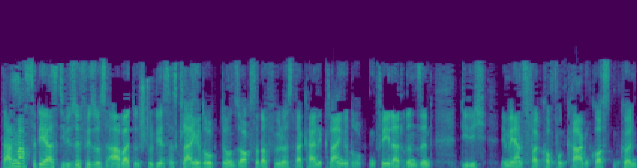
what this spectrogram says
dann machst du dir erst die Syphisus-Arbeit und studierst das Kleingedruckte und sorgst dafür, dass da keine kleingedruckten Fehler drin sind, die dich im Ernstfall Kopf und Kragen kosten können.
